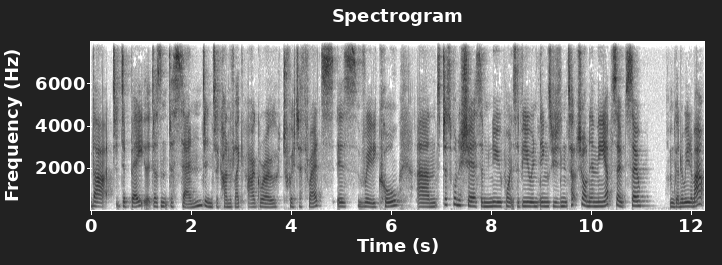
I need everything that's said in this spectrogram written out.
that debate that doesn't descend into kind of like aggro Twitter threads is really cool. And just want to share some new points of view and things we didn't touch on in the episode. So I'm going to read them out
